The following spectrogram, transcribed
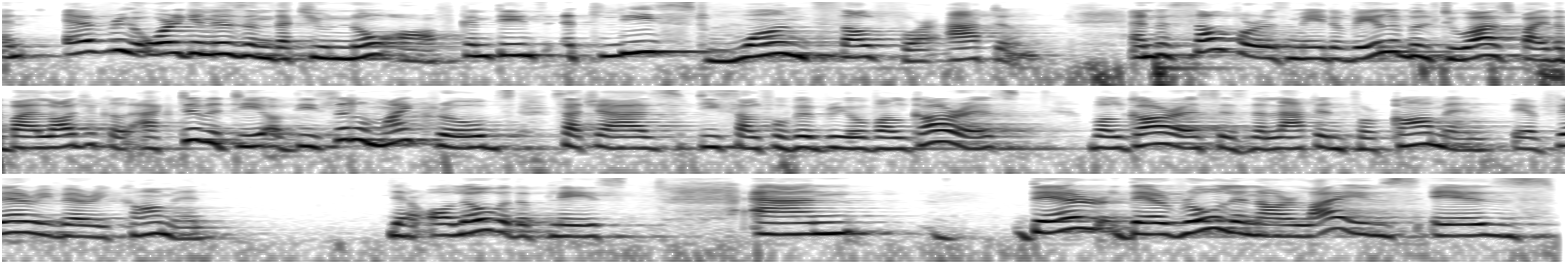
and every organism that you know of contains at least one sulfur atom. And the sulfur is made available to us by the biological activity of these little microbes, such as Desulfovibrio vulgaris. Vulgaris is the Latin for common. They're very, very common. They're all over the place. And their, their role in our lives is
